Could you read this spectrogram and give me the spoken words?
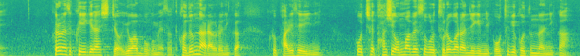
예. 그러면서 그 얘기를 하시죠. 요한복음에서 거듭나라 그러니까 그 바리새인이 그 다시 엄마 뱃속으로 들어가라는 얘기입니까? 어떻게 거듭나니까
